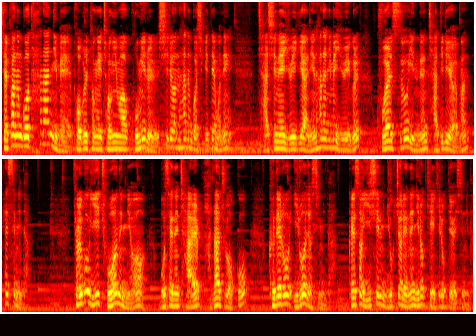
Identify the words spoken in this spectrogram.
재판은 곧 하나님의 법을 통해 정의와 공의를 실현하는 것이기 때문에 자신의 유익이 아닌 하나님의 유익을 구할 수 있는 자들이어야만 했습니다. 결국 이 조언은요, 모세는 잘 받아주었고 그대로 이루어졌습니다. 그래서 26절에는 이렇게 기록되어 있습니다.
